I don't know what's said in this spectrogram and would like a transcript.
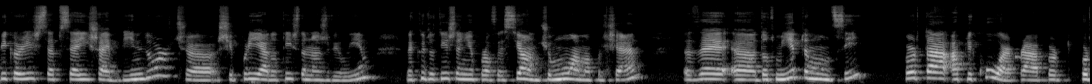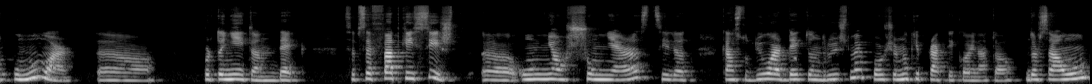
pikërisht sepse isha e bindur që Shqipëria do të ishte në zhvillim dhe ky do të ishte një profesion që mua më pëlqen dhe do të më jepte mundësi për ta aplikuar, pra për për të punuar ë për të njëjtën degë, sepse fatkeqësisht uh, unë njoh shumë njerëz të cilët kanë studiuar degë të ndryshme, por që nuk i praktikojnë ato. Ndërsa unë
